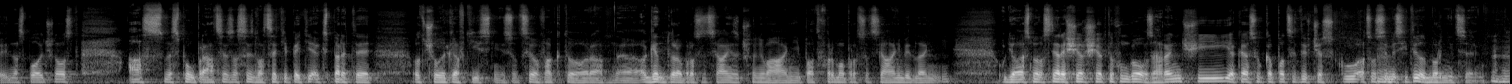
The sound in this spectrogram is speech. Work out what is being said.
jedna společnost, a ve spolupráci s asi 25 experty od Člověka v tísni, Sociofaktor, eh, Agentura pro sociální začlenování, Platforma pro sociální bydlení. Udělali jsme vlastně rešerši, jak to fungovalo v zahraničí, jaké jsou kapacity v Česku a co si hmm. myslí ty odborníci. Hmm.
